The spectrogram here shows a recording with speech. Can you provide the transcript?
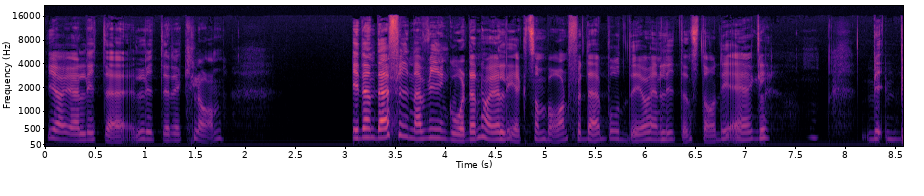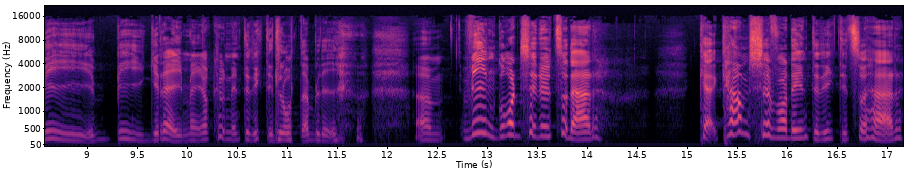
gör jag lite, lite reklam. I den där fina vingården har jag lekt som barn för där bodde jag i en liten stad i Ägle. Bi, bi men jag kunde inte riktigt låta bli. Um, vingård ser ut så där. K kanske var det inte riktigt så här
